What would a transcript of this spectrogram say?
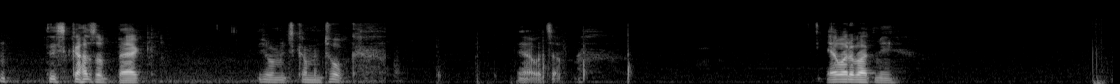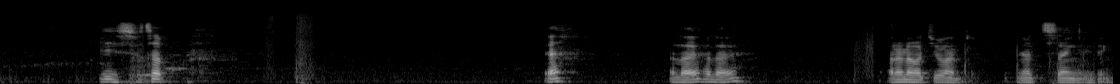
These guys are back. You want me to come and talk? Yeah, what's up? Yeah, what about me? Yes, what's up? Yeah? Hello, hello? I don't know what you want. You're not saying anything.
